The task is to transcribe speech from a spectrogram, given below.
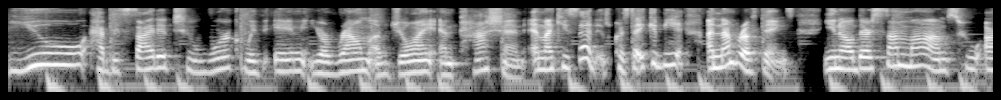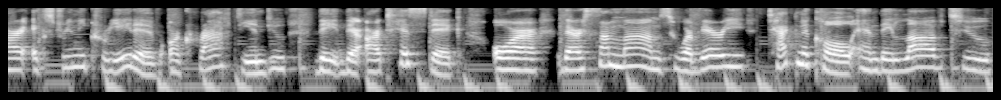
you have decided to work within your realm of joy and passion. And like you said, Krista, it could be a number of things. You know, there's some moms who are extremely creative or crafty and do they they're artistic, or there are some moms who are very technical and they love to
